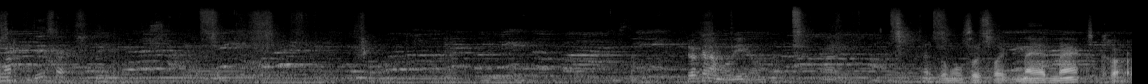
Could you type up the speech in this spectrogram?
Marco. Creo que la moví, ¿no? That almost looks like Mad Max car.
